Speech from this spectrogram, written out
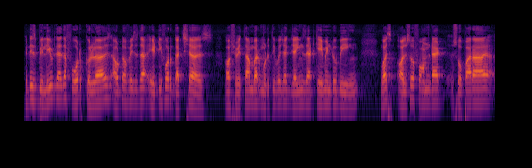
It is believed that the four kulas, out of which the 84 gachas of Shvetambar Murtipujak Jains that came into being, was also formed at Sopara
